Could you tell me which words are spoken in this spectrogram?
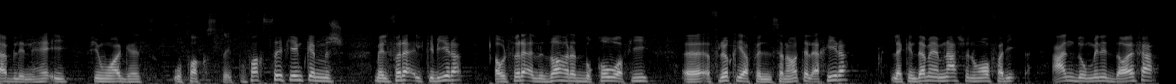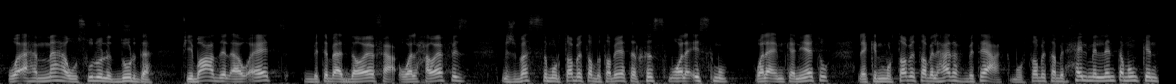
قبل النهائي في مواجهة وفاق الصيف وفاق الصيف يمكن مش من الفرق الكبيرة أو الفرق اللي ظهرت بقوة في إفريقيا في السنوات الأخيرة. لكن ده ما يمنعش إن هو فريق عنده من الدوافع وأهمها وصوله للدور ده. في بعض الأوقات بتبقى الدوافع والحوافز مش بس مرتبطة بطبيعة الخصم ولا اسمه ولا إمكانياته لكن مرتبطة بالهدف بتاعك مرتبطة بالحلم اللي أنت ممكن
